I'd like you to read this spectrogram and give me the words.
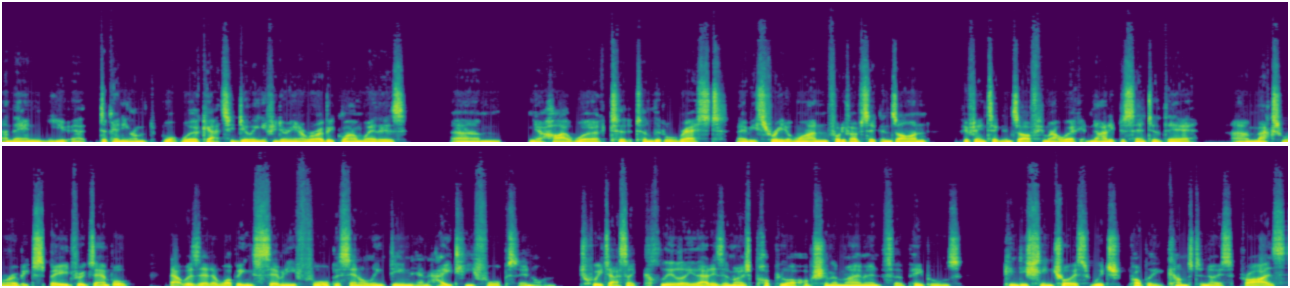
and then you, uh, depending on what workouts you're doing, if you're doing an aerobic one where there's um, you know, high work to, to little rest, maybe three to one, 45 seconds on, 15 seconds off, you might work at 90% of their um, maximum aerobic speed, for example. That was at a whopping 74% on LinkedIn and 84% on Twitter. So clearly, that is the most popular option at the moment for people's conditioning choice, which probably comes to no surprise.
